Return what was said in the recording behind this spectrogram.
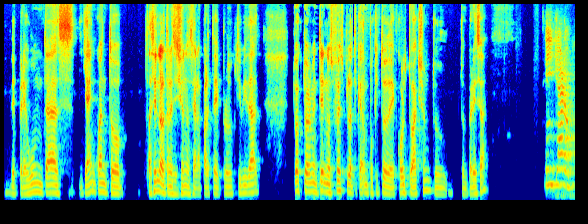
de preguntas, ya en cuanto, haciendo la transición hacia la parte de productividad, tú actualmente nos puedes platicar un poquito de Call to Action, tu, empresa. Sí, claro.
